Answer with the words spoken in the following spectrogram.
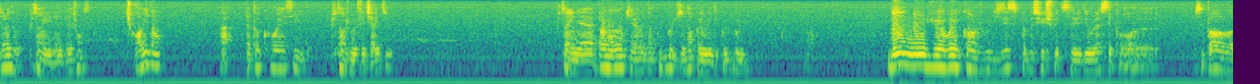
Toi, putain, il a de la chance. Tu crois vite, hein ah, t'as pas couru assez vite. Putain, je me fais tirer dessus. Putain, il y a pas un moment qui va mettre un coup de boule. J'adore quand il met des coups de boule. Donc, donc quand je vous disais, c'est pas parce que je fais ces vidéos là, c'est pour. Euh, c'est pas euh,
